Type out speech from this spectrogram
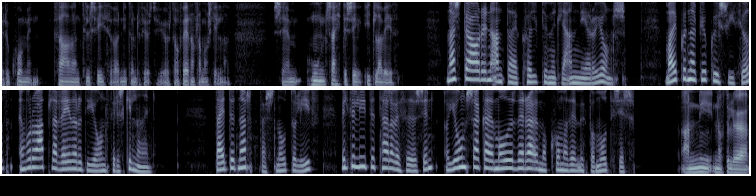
eru komin þaðan til Svíþjóðar 1944 þá fer hann fram á skilnað sem hún sætti sig illa við. Næstu árin andaði köldumilli Anníjar og Jóns. Mæðgurnar byggu í Svíþjóð en voru allar reyðar út í Jón fyrir skilnaðinn. Dæturnar, þar snót og líf, vildu lítið tala við föðu sinn og Jón sagaði móður þeirra um að koma þeim upp á móti sér. Anni náttúrulega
